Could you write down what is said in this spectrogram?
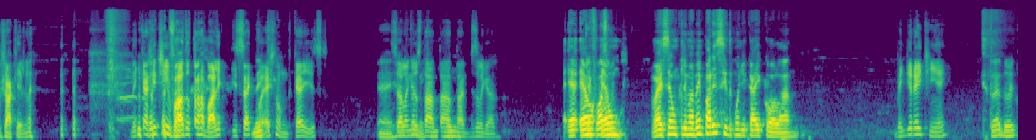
Já que ele, né? Nem que a gente invada o trabalho e sequestra, não quer isso. É, o News tá, tá, tá, desligado. É, é, um, é um, vai ser um clima bem parecido com o de Caicó lá. Bem direitinho, hein? Tu é doido.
